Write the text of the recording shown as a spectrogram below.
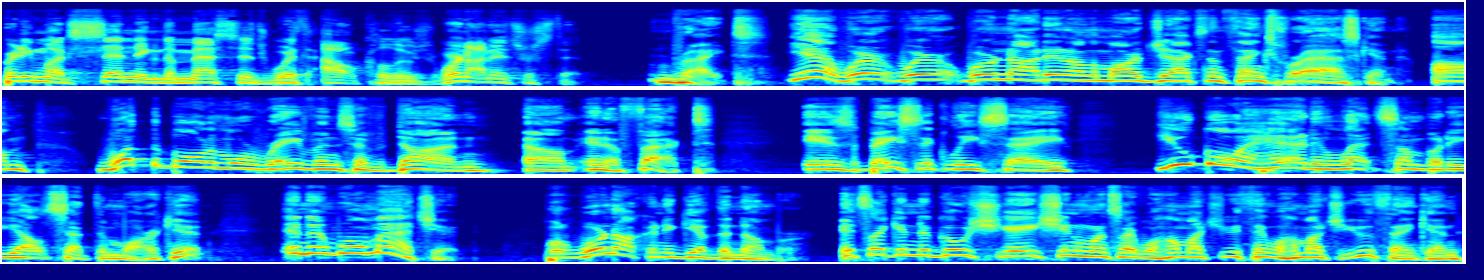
pretty much sending the message without collusion. We're not interested. Right. Yeah, we're we're we're not in on Lamar Jackson. Thanks for asking. Um, what the Baltimore Ravens have done, um, in effect, is basically say, you go ahead and let somebody else set the market, and then we'll match it. But we're not going to give the number. It's like a negotiation when it's like, well, how much you think? Well, how much are you thinking?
